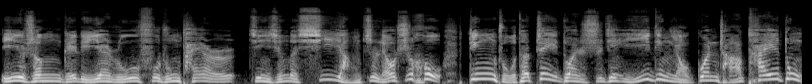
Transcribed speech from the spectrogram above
医生给李艳茹腹中胎儿进行了吸氧治疗之后，叮嘱她这段时间一定要观察胎动，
